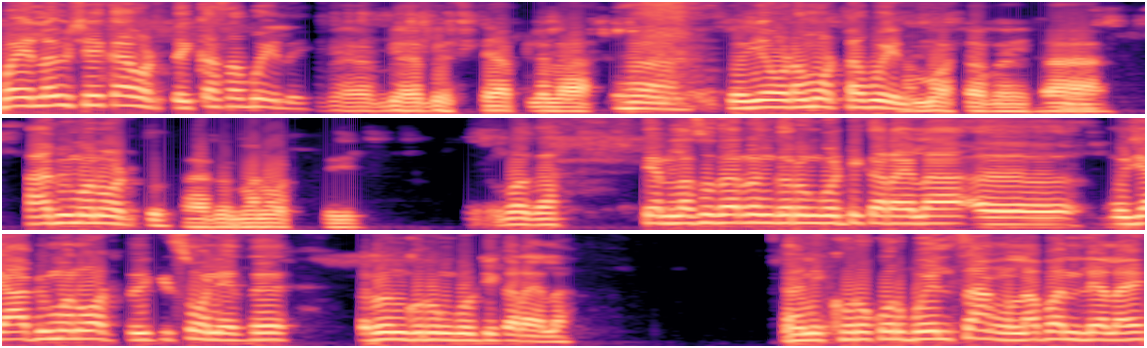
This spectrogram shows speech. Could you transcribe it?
बैलाविषयी काय वाटतंय? कसा बैल आहे? बे- बे- भेटले आपल्याला. हा एवढा मोठा बैल. मोठा बैल हा. अभिमान वाटतो. अभिमान वाटतोय. बघा त्यांना सुद्धा रंगरंगोटी करायला अं, म्हणजे अभिमान वाटतोय की सोन्याचं रंगरंगोटी करायला. आणि खरोखर बैल चांगला बनलेला आहे.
